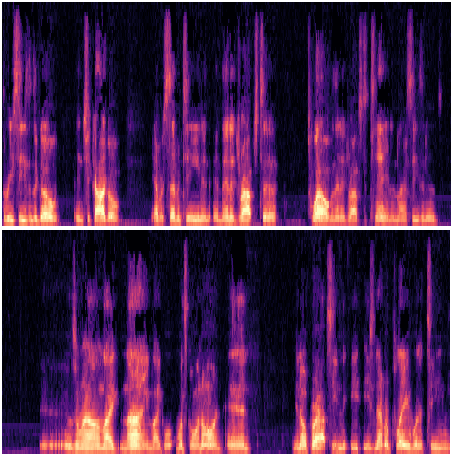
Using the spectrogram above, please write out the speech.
three seasons ago in Chicago. He averaged seventeen, and and then it drops to twelve, and then it drops to ten, and last season it was it was around like nine. Like, what's going on? And you know, perhaps he, he he's never played with a team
